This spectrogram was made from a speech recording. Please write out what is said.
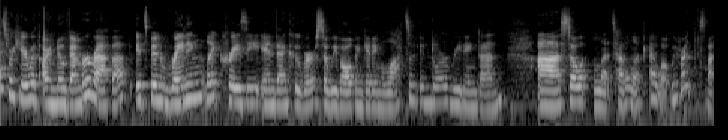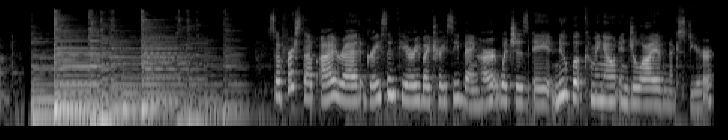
guys, we're here with our November wrap up. It's been raining like crazy in Vancouver, so we've all been getting lots of indoor reading done. Uh, so let's have a look at what we've read this month. So first up, I read Grace and Fury by Tracy Banghart, which is a new book coming out in July of next year.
